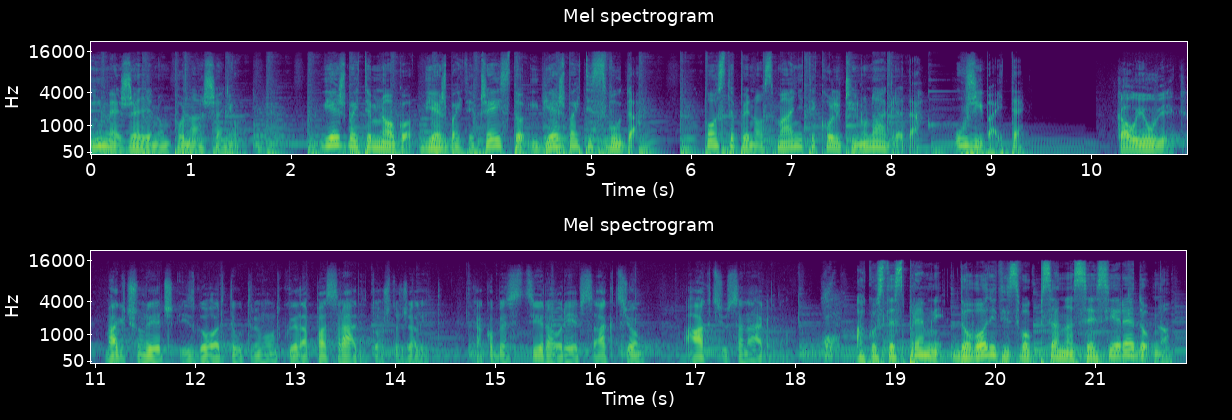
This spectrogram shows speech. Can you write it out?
ime željenom ponašanju. Vježbajte mnogo, vježbajte često i vježbajte svuda. Postepeno smanjite količinu nagrada. Uživajte. Kao i uvijek, magičnu riječ izgovorite u trenutku kada pas radi to što želite, kako bi asocirao riječ sa akcijom, a akciju sa nagradom. Ako ste spremni dovoditi svog psa na sesije redovno,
